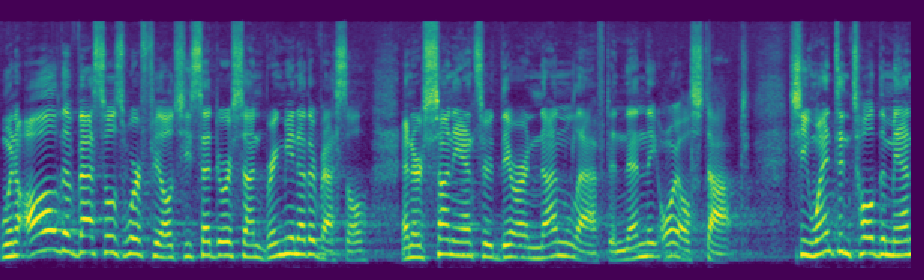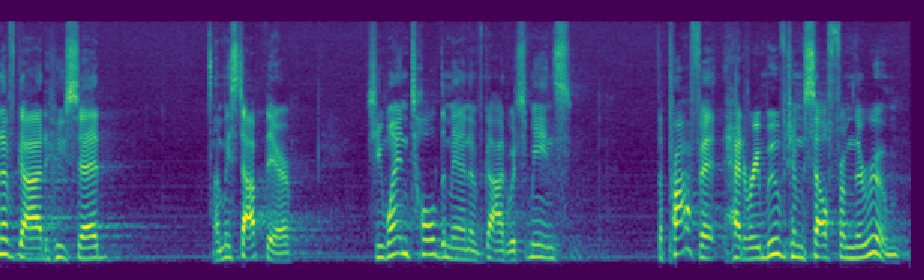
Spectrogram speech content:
When all the vessels were filled, she said to her son, Bring me another vessel. And her son answered, There are none left. And then the oil stopped. She went and told the man of God, who said, Let me stop there. She went and told the man of God, which means the prophet had removed himself from the room.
